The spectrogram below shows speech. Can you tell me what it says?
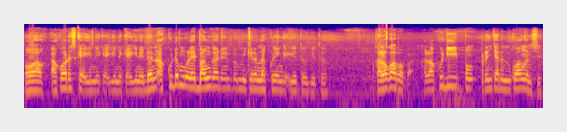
oh aku harus kayak gini kayak gini kayak gini dan aku udah mulai bangga dengan pemikiran aku yang kayak gitu gitu. Kalau aku apa pak? Kalau aku di perencanaan keuangan sih.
